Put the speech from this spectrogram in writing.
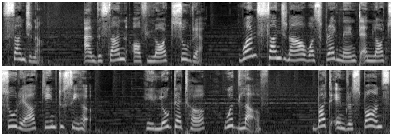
Sanjana, and the son of Lord Surya. Once Sanjana was pregnant and Lord Surya came to see her. He looked at her with love. But in response,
